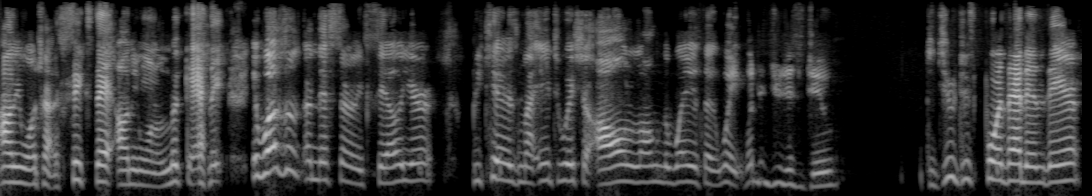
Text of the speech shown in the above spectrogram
I don't even want to try to fix that. I don't even want to look at it. It wasn't a necessary failure because my intuition all along the way is like, wait, what did you just do? Did you just pour that in there?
